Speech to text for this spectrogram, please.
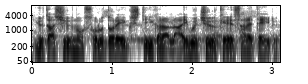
ユタ州のソルトレイクシティからライブ中継されている。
